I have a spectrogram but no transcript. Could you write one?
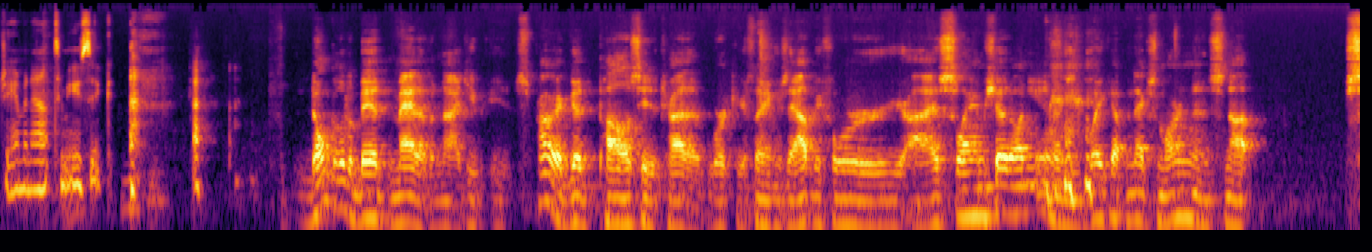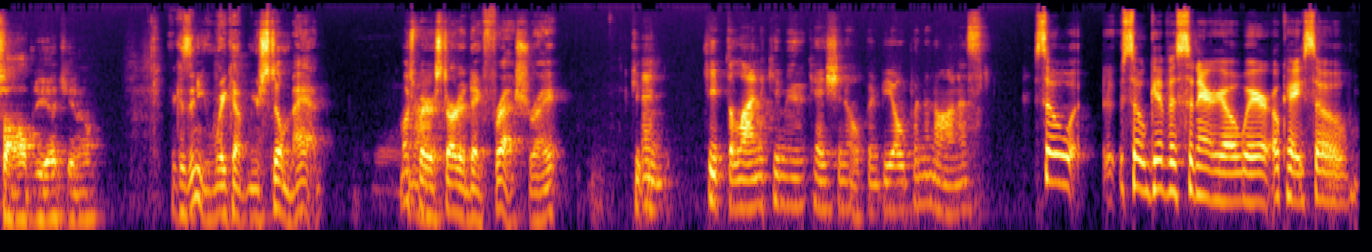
jamming out to music Don't go to bed mad of a night. You, it's probably a good policy to try to work your things out before your eyes slam shut on you and you wake up next morning and it's not solved yet, you know. Because then you wake up and you're still mad. Much better start a day fresh, right? And keep the line of communication open. Be open and honest. so so give a scenario where okay so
